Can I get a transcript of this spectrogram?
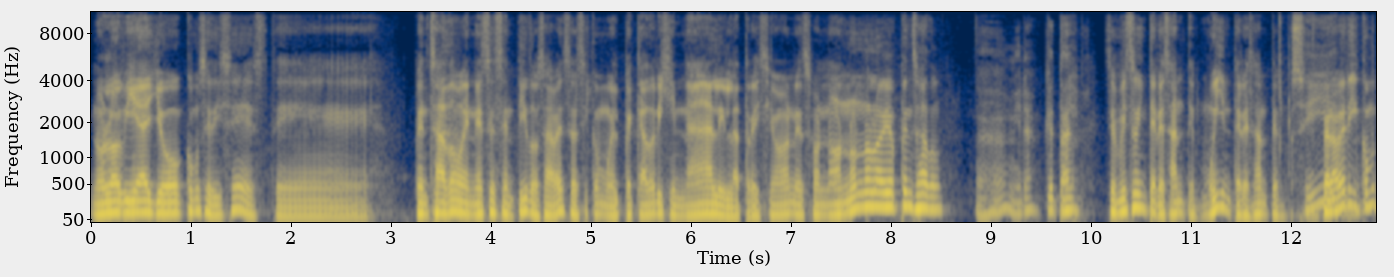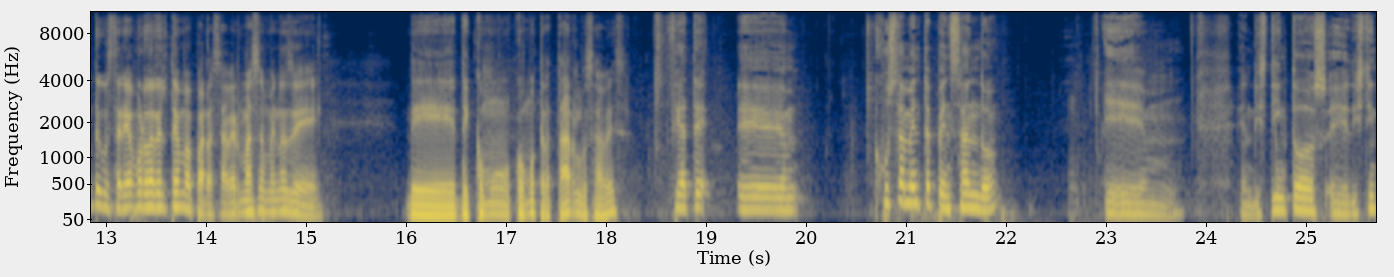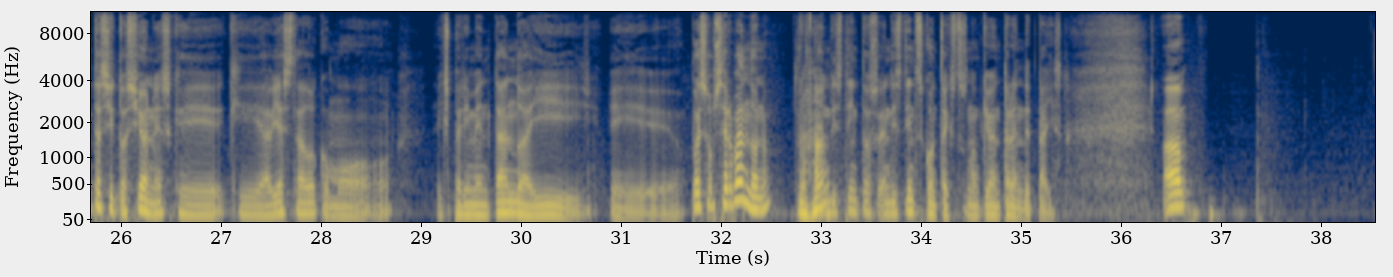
No lo había yo, ¿cómo se dice? Este. Pensado en ese sentido, ¿sabes? Así como el pecado original y la traición, eso no, no, no lo había pensado. Ajá, mira, ¿qué tal? Se me hizo interesante, muy interesante. Sí. Pero a ver, ¿y cómo te gustaría abordar el tema para saber más o menos de, de, de cómo, cómo tratarlo, sabes? Fíjate, eh, justamente pensando eh, en distintos, eh, distintas situaciones que, que había estado como experimentando ahí, eh, pues observando, ¿no? Ajá. En distintos, en distintos contextos, no quiero entrar en detalles. Ah,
